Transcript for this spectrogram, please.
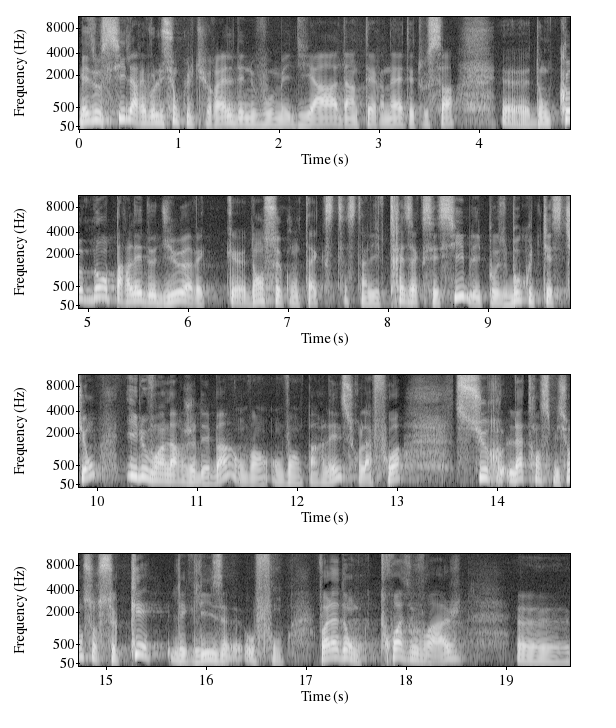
mais aussi la révolution culturelle des nouveaux médias, d'Internet et tout ça. Euh, donc comment parler de Dieu avec, dans ce contexte? C'est un livre très accessible, il pose beaucoup de questions, il ouvre un large débat, on va, on va en parler, sur la foi, sur la transmission, sur ce qu'est l'Église au fond. Voilà donc trois ouvrages euh,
